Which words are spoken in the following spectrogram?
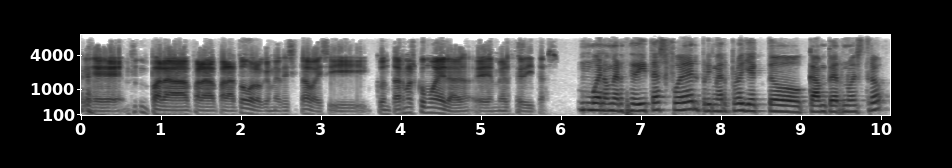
eh, para, para, para, todo lo que necesitabais y contarnos cómo era eh, Merceditas. Bueno, Merceditas fue el primer proyecto camper nuestro,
